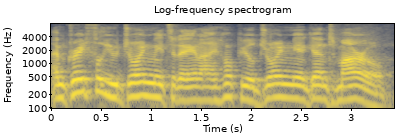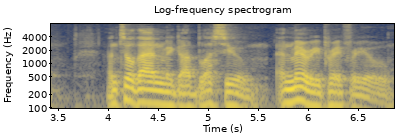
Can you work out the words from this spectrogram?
I'm grateful you joined me today, and I hope you'll join me again tomorrow. Until then, may God bless you, and Mary pray for you.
